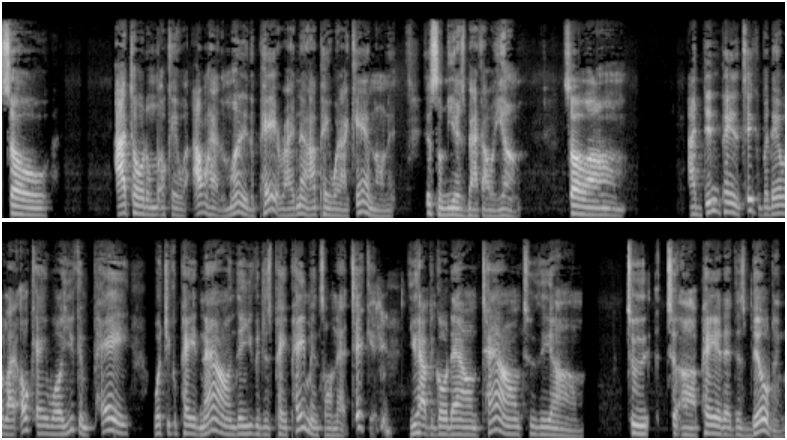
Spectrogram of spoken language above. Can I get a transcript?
So I told him, okay, well, I don't have the money to pay it right now. I pay what I can on it. It's some years back I was young. So um I didn't pay the ticket, but they were like, okay, well, you can pay what you could pay now, and then you could just pay payments on that ticket. You have to go downtown to the um to to uh pay it at this building.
